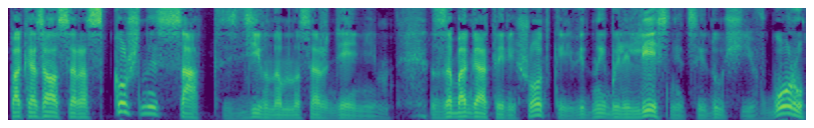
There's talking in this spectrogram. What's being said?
Показался роскошный сад с дивным насаждением. За богатой решеткой видны были лестницы, идущие в гору,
